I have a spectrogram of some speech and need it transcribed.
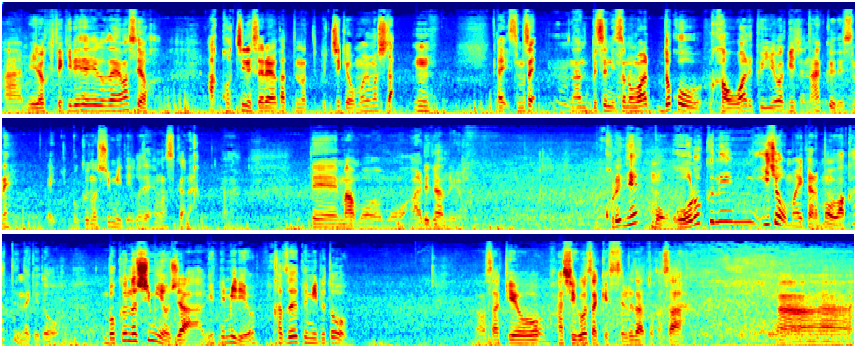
魅力的でございますよ。あこっちにすればよかったなってぶっちゃけ思いました。うん。はいすいません。なん別にそのどこかを悪く言うわけじゃなくですね、はい、僕の趣味でございますから。でまあもうもうあれなのよ。これねもう56年以上前からもう分かってんだけど僕の趣味をじゃあ上げてみるよ。数えてみるとお酒をはしご酒するだとかさあ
